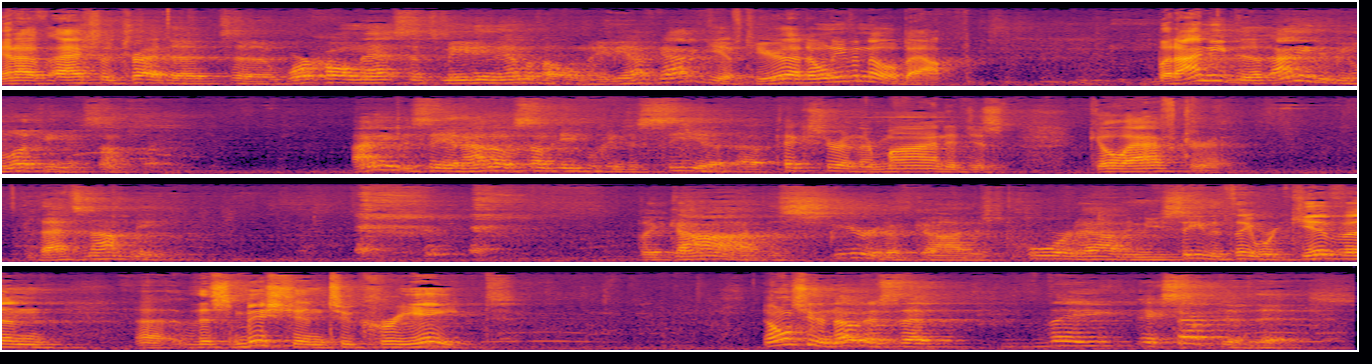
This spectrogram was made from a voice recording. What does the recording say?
And I've actually tried to, to work on that since meeting them. I thought, maybe I've got a gift here I don't even know about. But I need to, I need to be looking at something. I need to see it. I know some people can just see a, a picture in their mind and just go after it. That's not me. But God, the Spirit of God, is poured out, and you see that they were given uh, this mission to create. I want you to notice that they accepted this.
